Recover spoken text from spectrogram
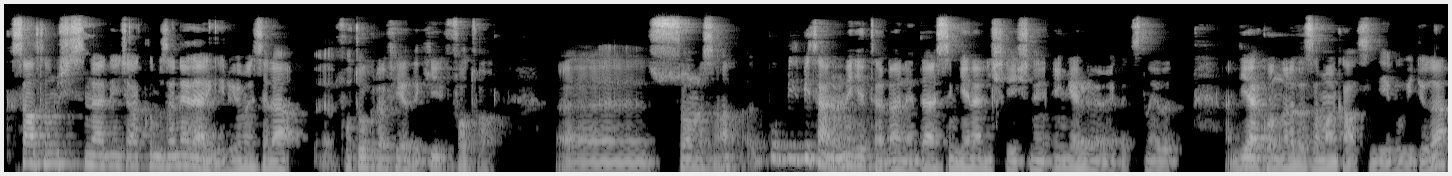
Kısaltılmış isimler deyince aklımıza neler geliyor? Mesela e, fotografiyadaki foto. Sonrasında bu bir, bir tane örnek yeterli. Aynen dersin genel işleyişini engellememek açısından ya da yani diğer konulara da zaman kalsın diye bu videoda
